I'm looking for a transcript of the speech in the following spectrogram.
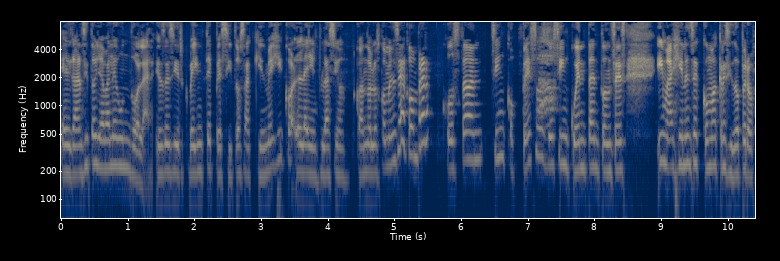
el gancito ya vale un dólar, es decir, 20 pesitos aquí en México. La inflación, cuando los comencé a comprar, costaban 5 pesos, 2.50, entonces imagínense cómo ha crecido, pero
